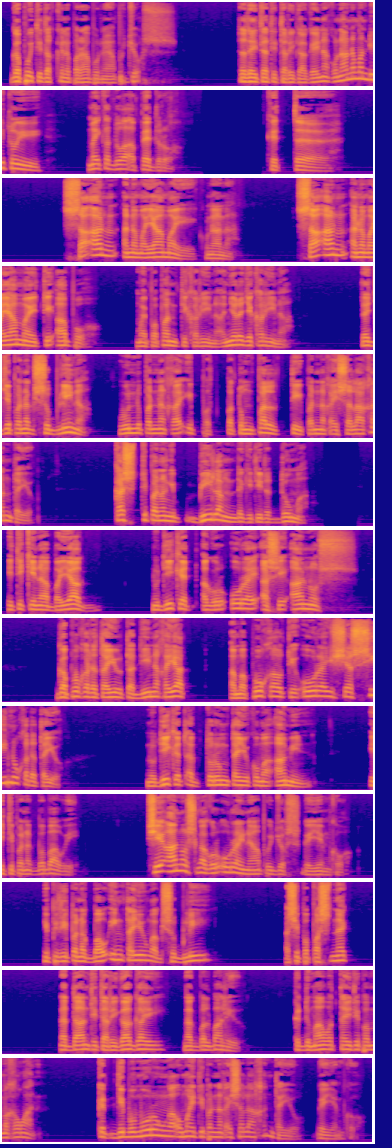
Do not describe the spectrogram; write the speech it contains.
gapu iti dakkila parabor ni Apo Diyos. Taday ta ti tarigagay na. Kuna naman dito'y may kadwa a Pedro. Ket uh, saan anamayamay kunana? Saan anamayamay ti Apo may papan ti Karina? Anya radya Karina? Radya pa nagsublina. Wano pa nakaipatungpal ti pan nakaisalakan tayo. Kas ti panang bilang dagiti daduma. Iti kinabayag no diket agururay asianos. Gapu kada tayo ta di na kayat amapukaw ti uray siya sino kada tayo. No diket agturong tayo kumaamin, iti panagbabawi. Si anos nga gururay na apo Diyos gayem ko. Ipiti panagbawing tayo nga agsubli, asi papasnek, nga daan ti tarigagay, ngagbalbaliw. Kad dumawat tayo ti pamakawan. Kat di bumurong nga umay ti pan nakaisalakan tayo, gayem ko.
